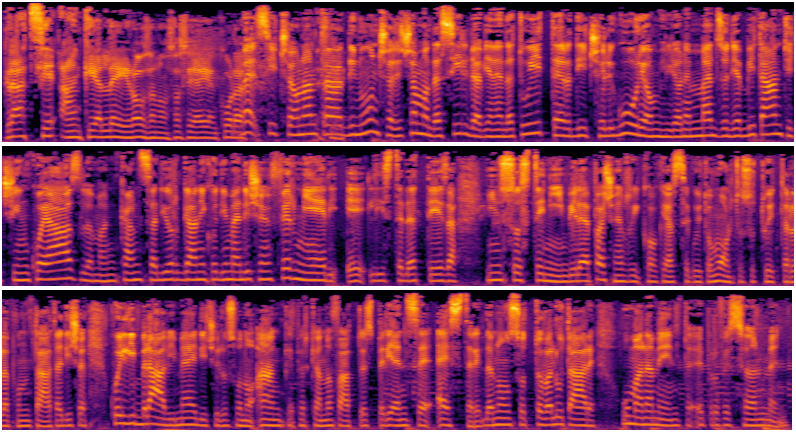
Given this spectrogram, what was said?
grazie anche a lei, Rosa, non so se hai ancora... Beh sì, c'è un'altra Sì. denuncia, diciamo da Silvia, viene da Twitter, dice Liguria, un milione e mezzo di abitanti, 5 ASL, mancanza di organico di medici e infermieri e liste d'attesa insostenibile. Poi c'è Enrico che ha seguito molto su Twitter la puntata, dice quelli bravi medici lo sono anche perché hanno fatto esperienze estere da non sottovalutare umanamente e professionalmente.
